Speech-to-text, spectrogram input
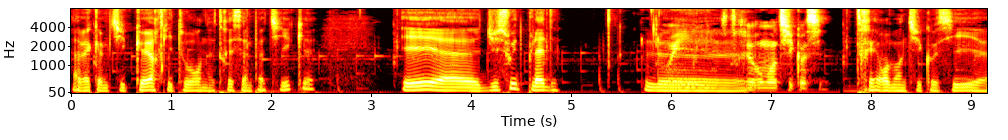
avec un petit cœur qui tourne, très sympathique. Et euh, du Sweet Plaid. Le... Oui, très romantique aussi. très romantique aussi. euh,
